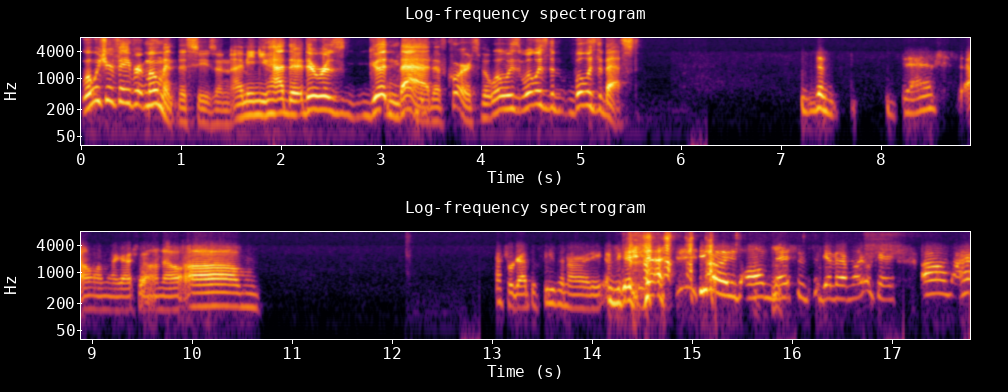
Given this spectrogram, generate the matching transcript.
what was your favorite moment this season? I mean, you had the, there was good and bad, of course, but what was what was the what was the best? The best? Oh my gosh, I don't know. Um I forgot the season already. I'm kidding. you know, it just all meshes together. I'm like, okay. Um, I,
